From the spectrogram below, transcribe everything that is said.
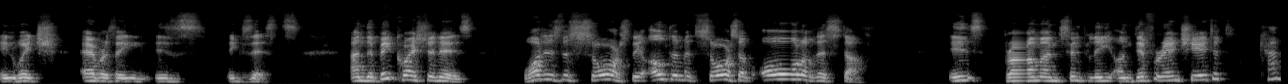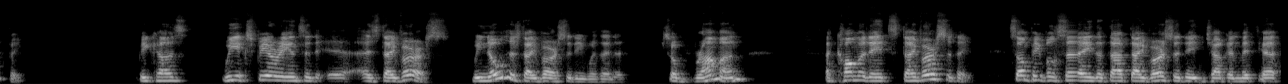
in which everything is exists. And the big question is, what is the source, the ultimate source of all of this stuff? Is Brahman simply undifferentiated? Can't be. Because we experience it uh, as diverse. We know there's diversity within it. So Brahman accommodates diversity. Some people say that that diversity, Jagan Mithya,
